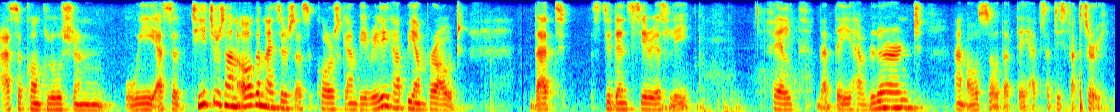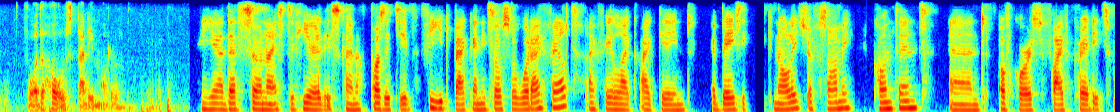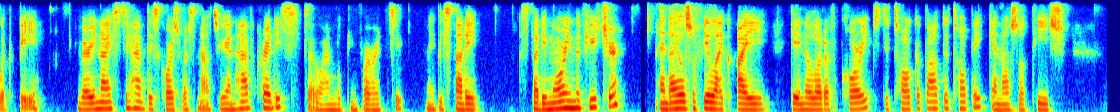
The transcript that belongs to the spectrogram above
as a conclusion, we as a teachers and organizers as a course can be really happy and proud that students seriously felt that they have learned and also that they had satisfactory for the whole study model. Yeah, that's so nice to hear this kind of positive feedback. And it's also what I felt. I feel like I gained a basic knowledge of Sami content. And of course, five credits would be very nice to have. This course was now two and a half credits. So I'm looking forward to maybe study study more in the future. And I also feel like I gain a lot of courage to talk about the topic and also teach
